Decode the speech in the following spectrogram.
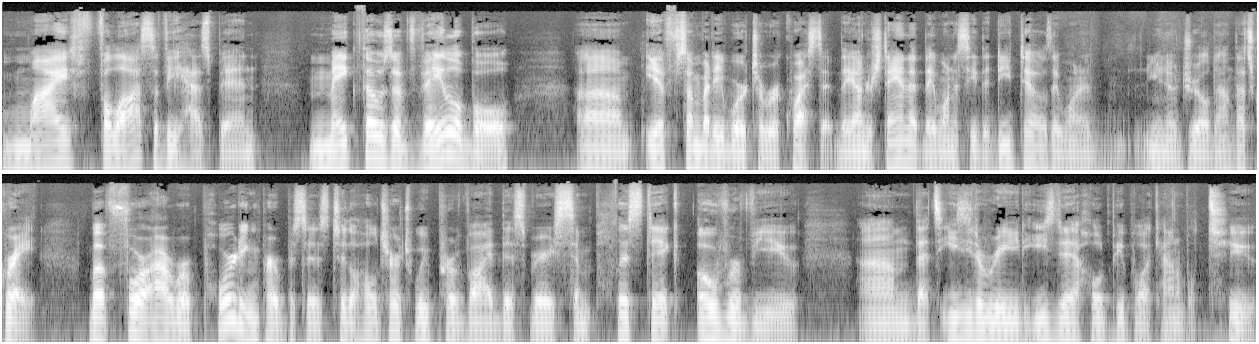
my philosophy has been make those available um, if somebody were to request it. They understand it. They want to see the details. They want to, you know, drill down. That's great. But for our reporting purposes to the whole church, we provide this very simplistic overview um, that's easy to read, easy to hold people accountable to.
